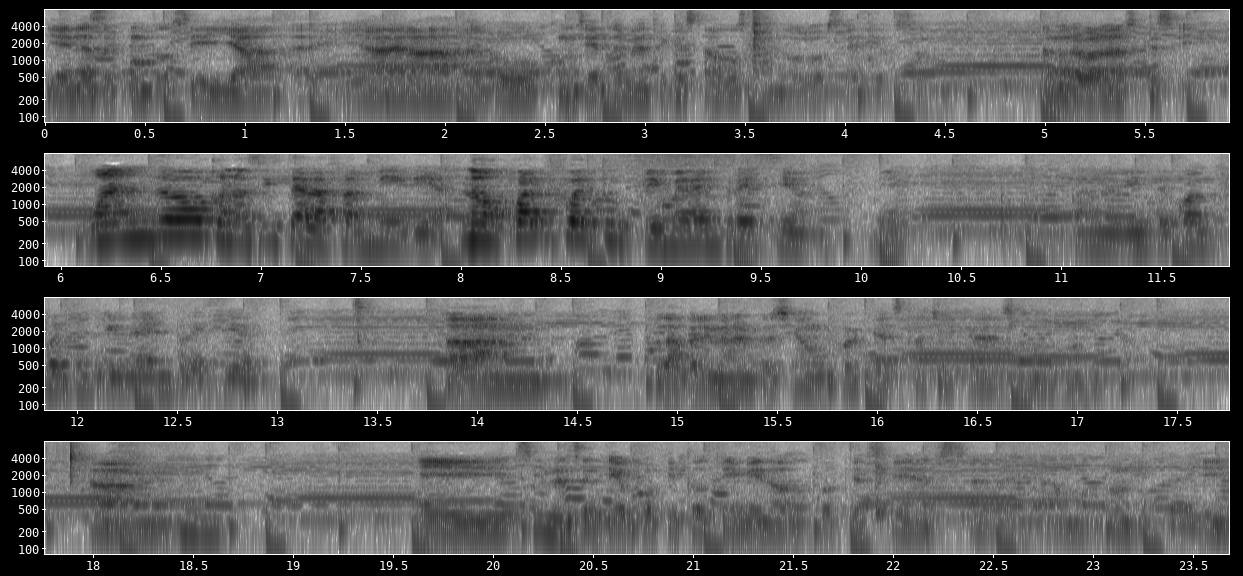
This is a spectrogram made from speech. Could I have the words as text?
y en ese punto sí ya, ya era algo conscientemente que estaba buscando algo serio. So, la verdad es que sí. ¿Cuándo conociste a la familia? No, ¿cuál fue tu primera impresión? Cuando viste, ¿cuál fue tu primera impresión? Um, la primera impresión fue que esta chica es muy bonita. Um, y sí me sentí un poquito tímido porque sí es eh, muy bonita, y,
